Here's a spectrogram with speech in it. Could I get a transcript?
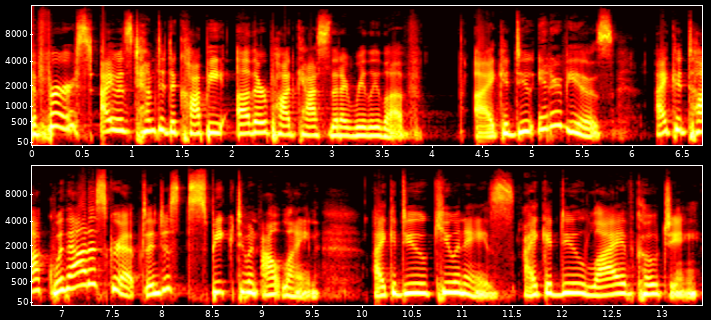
At first, I was tempted to copy other podcasts that I really love. I could do interviews. I could talk without a script and just speak to an outline. I could do Q&As. I could do live coaching.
